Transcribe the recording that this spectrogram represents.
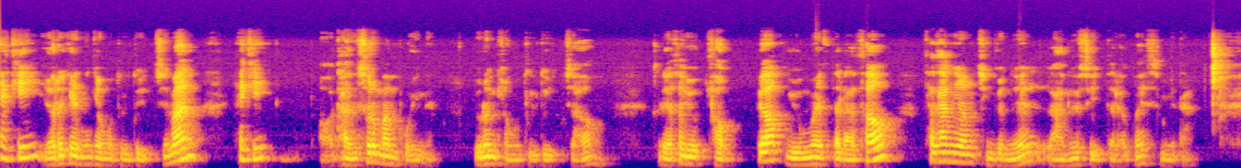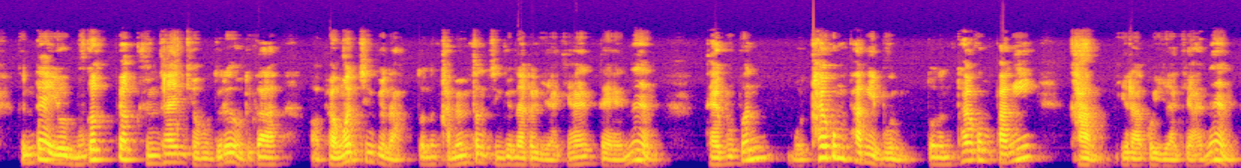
핵이 여러 개 있는 경우들도 있지만 핵이 어, 단수로만 보이는 이런 경우들도 있죠. 그래서 이 격벽 유무에 따라서 사상형 진균을 나눌 수 있다고 했습니다. 근데 이 무격벽 균사인 경우들은 우리가 어, 병원 진균학 또는 감염성 진균학을 이야기할 때에는 대부분 뭐 털곰팡이 문 또는 털곰팡이 강이라고 이야기하는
